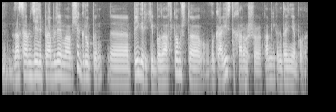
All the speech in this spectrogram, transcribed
На самом деле проблема вообще группы э, Пигрики была в том, что вокалиста хорошего там никогда не было.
